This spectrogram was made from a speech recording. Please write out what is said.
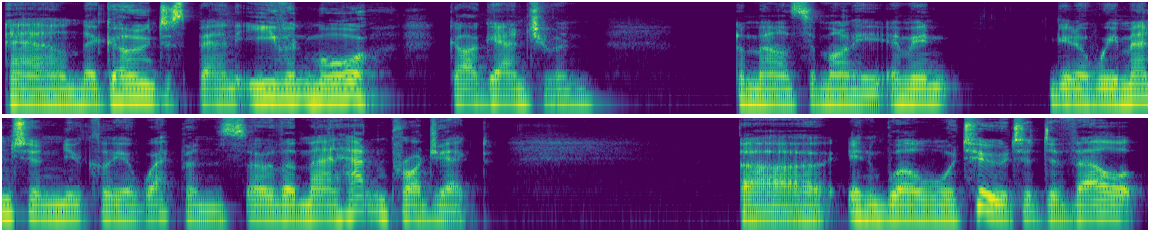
and they're going to spend even more gargantuan amounts of money. I mean, you know, we mentioned nuclear weapons. So the Manhattan Project uh, in World War II to develop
